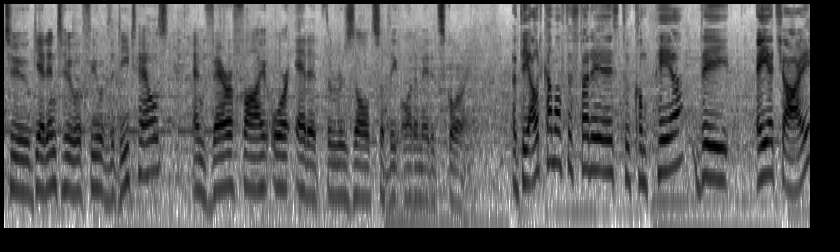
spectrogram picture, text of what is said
to get into a few of the details and verify or edit the results of the automated scoring. Uh, the outcome of the study is to compare the AHI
